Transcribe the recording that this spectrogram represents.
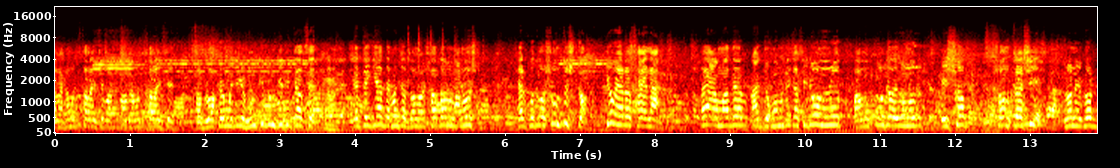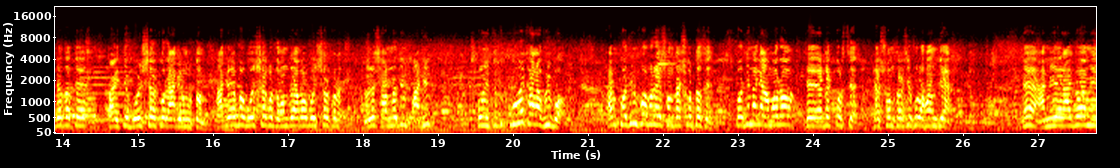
এলাকার মধ্যে চালাইছে বা বাজার মধ্যে চালাইছে বা ব্লকের মধ্যে হুমকি তুমকি দিতে আছে, এতে গিয়া দেখুন যে জনসাধারণ মানুষ এর প্রতি অসন্তুষ্ট। কেউ এরা চায় না। তাই আমাদের রাজ্য কমিটির কাছে এটাও অনুরোধ বা মুখ্যমন্ত্রীর অনুরোধ, এইসব সন্ত্রাসী লনিঘরদের যাতে বাড়িতে বহিষ্কার করে আগের মতন। আগে আবার বহিষ্কার করে তখন আবার বহিষ্কার করে। নইলে সামনের দিন পার্টির পরিস্থিতি খুবই খারাপ হইব। কারণ কদিন পর সন্ত্রাস করতেছে। কদিন আগে আমারও অ্যাটাক করছে হ্যাঁ সন্ত্রাসী ফুলহান দিয়া। হ্যাঁ আমি এর আগেও আমি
